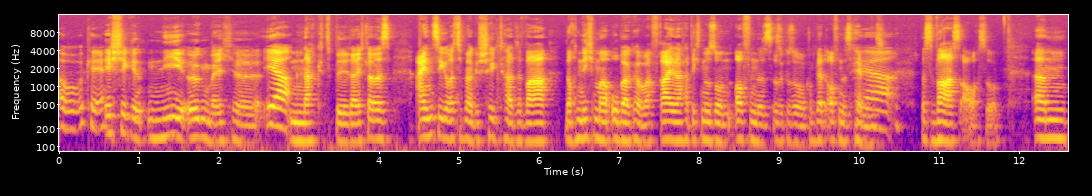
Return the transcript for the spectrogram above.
Oh, okay. ich schicke nie irgendwelche Ja. Nacktbilder. Ich glaube, das Einzige, was ich mal geschickt hatte, war noch nicht mal oberkörperfrei. Da hatte ich nur so ein offenes, also so ein komplett offenes Hemd. Ja. Das war es auch so. Ähm,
